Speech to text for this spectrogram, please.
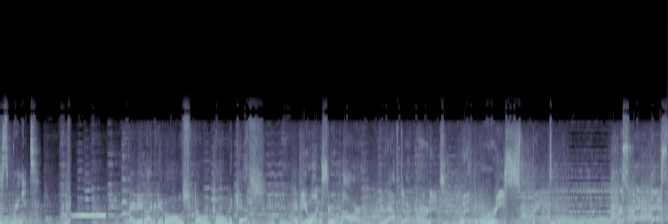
just bring it. Maybe you'd like to give old Stone Cold a kiss. If you want true power, you have to earn it with respect. Respect this.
